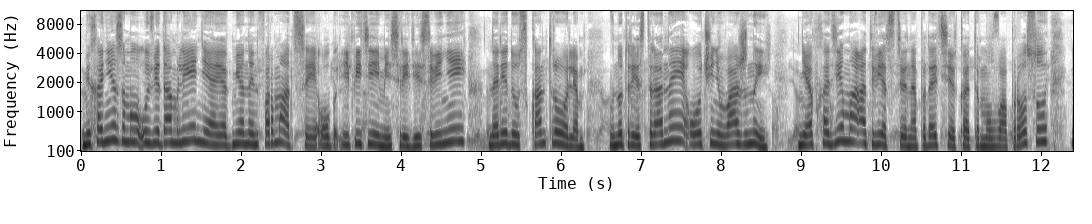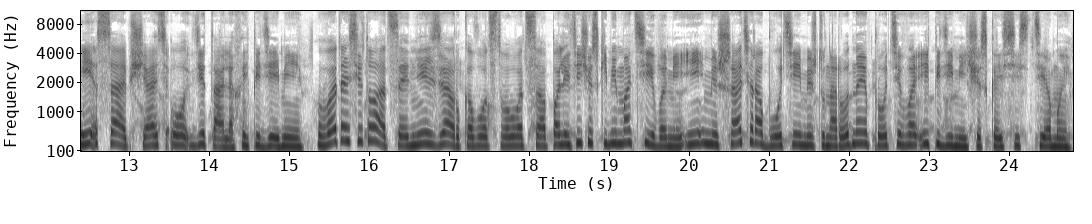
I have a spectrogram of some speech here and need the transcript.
Механизмы уведомления и обмена информацией об эпидемии среди свиней наряду с контролем внутри страны очень важны. Необходимо ответственно подойти к этому вопросу и сообщать о деталях эпидемии. В этой ситуации нельзя руководствоваться политическими мотивами и мешать работе международной важные противоэпидемической системы.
